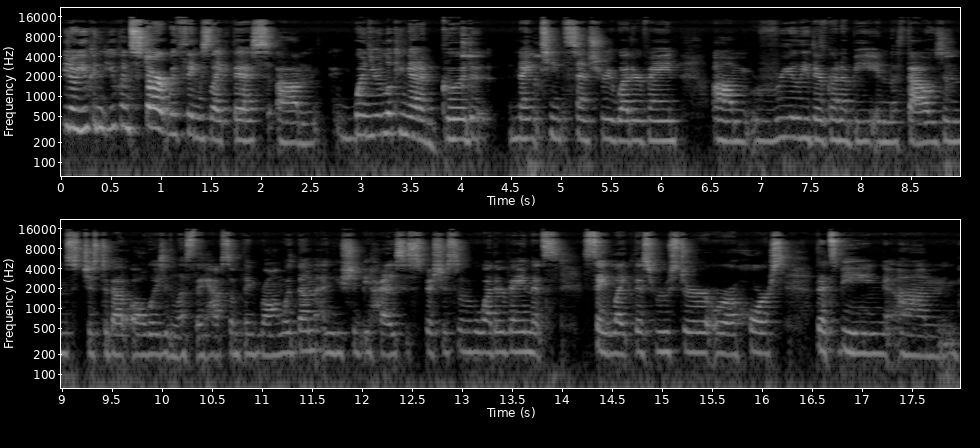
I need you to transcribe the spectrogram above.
you know, you can, you can start with things like this. Um, when you're looking at a good 19th century weather vane, Um, really, they're going to be in the thousands just about always unless they have something wrong with them. And you should be highly suspicious of a weather vane that's, say, like this rooster or a horse that's being um,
